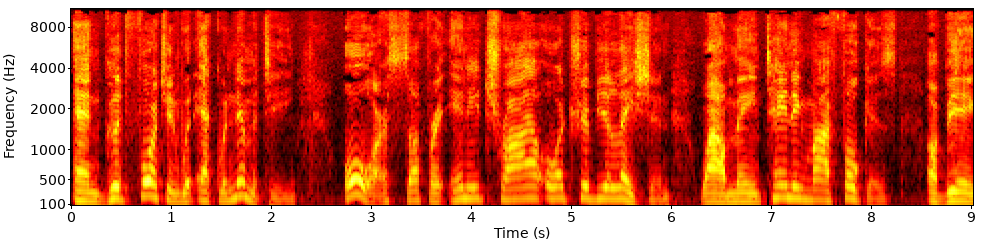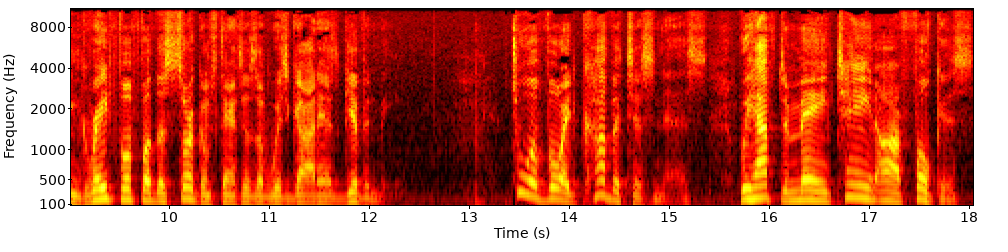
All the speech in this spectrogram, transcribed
and good fortune with equanimity, or suffer any trial or tribulation while maintaining my focus of being grateful for the circumstances of which God has given me. To avoid covetousness, we have to maintain our focus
